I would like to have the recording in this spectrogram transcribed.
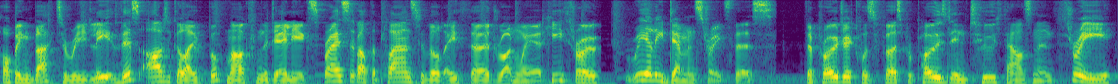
Hopping back to Readly, this article I've bookmarked from the Daily Express about the plans to build a third runway at Heathrow really demonstrates this. The project was first proposed in 2003,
